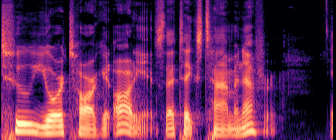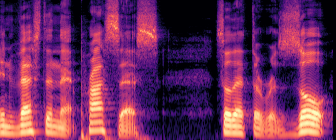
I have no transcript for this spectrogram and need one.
to your target audience. That takes time and effort. Invest in that process so that the result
